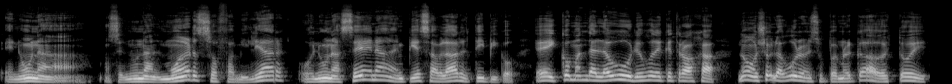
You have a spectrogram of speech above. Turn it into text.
en una, no sé, en un almuerzo familiar o en una cena empieza a hablar el típico. Hey, ¿cómo anda el laburo? ¿Vos de qué trabajás? No, yo laburo en el supermercado, estoy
